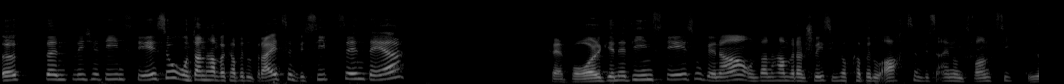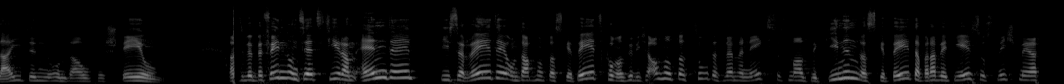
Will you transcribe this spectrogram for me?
Öffentliche Dienst Jesu. Und dann haben wir Kapitel 13 bis 17, der verborgene Dienst Jesu, genau. Und dann haben wir dann schließlich noch Kapitel 18 bis 21, Leiden und Auferstehung. Also wir befinden uns jetzt hier am Ende dieser Rede und auch noch das Gebet kommt natürlich auch noch dazu. Das werden wir nächstes Mal beginnen, das Gebet. Aber da wird Jesus nicht mehr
